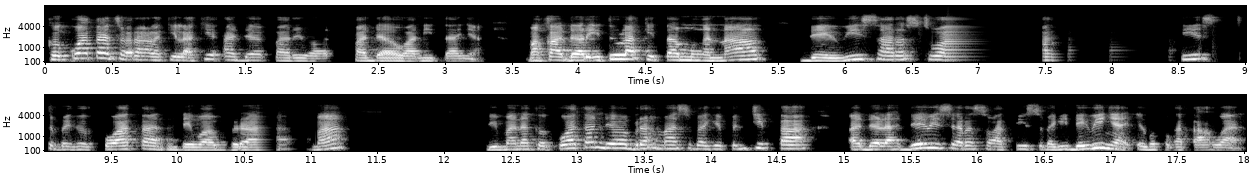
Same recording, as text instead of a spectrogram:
kekuatan seorang laki-laki ada pada wanitanya. Maka dari itulah kita mengenal Dewi Saraswati sebagai kekuatan Dewa Brahma di mana kekuatan Dewa Brahma sebagai pencipta adalah Dewi Saraswati sebagai dewinya ilmu pengetahuan.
